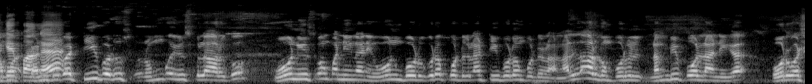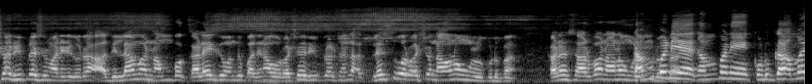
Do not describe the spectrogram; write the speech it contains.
ஆமா, கேட்பாங்க. டீ போர்டும் ரொம்ப யூஸ்ஃபுல்லா இருக்கும். ஓன் யூஸ்க்கும் பண்ணீங்களா நீங்க? ஓன் போர்டு கூட போட்டுக்கலாம் டீ போர்டும் போட்டுக்கலாம். நல்லா இருக்கும் பொருள். நம்பி போடலாம் நீங்க. ஒரு வருஷம் ரீப்ளேஸ் மாட்டிட்டு கூட அது இல்லாம நம்ம கடைக்கு வந்து பாத்தீங்கன்னா ஒரு வருஷம் ரீப்ளேஸ் வந்து ப்ளஸ் ஒரு வருஷம் நானும் உங்களுக்கு கொடுப்பேன். கடை சார்பா நானும் கம்பெனியை கம்பெனியை கொடுக்காம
